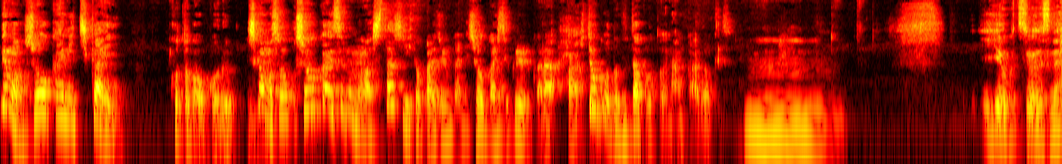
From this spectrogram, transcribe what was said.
でも紹介に近いことが起こる。しかもそう紹介するのは親しい人から順番に紹介してくれるから、はい。一言二言なんかあるわけですね。うーん。意欲強いですね。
